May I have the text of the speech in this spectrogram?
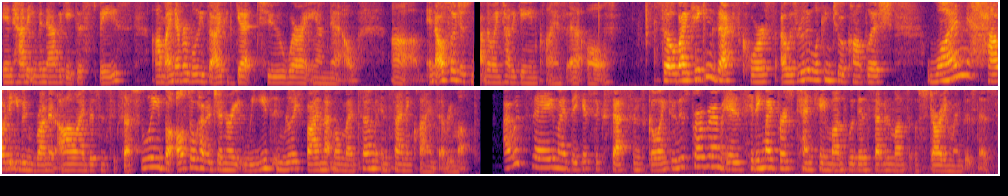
in how to even navigate this space, um, I never believed that I could get to where I am now, um, and also just not knowing how to gain clients at all. So by taking Zakk's course, I was really looking to accomplish one, how to even run an online business successfully, but also how to generate leads and really find that momentum in signing clients every month. I would say my biggest success since going through this program is hitting my first 10K month within seven months of starting my business.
